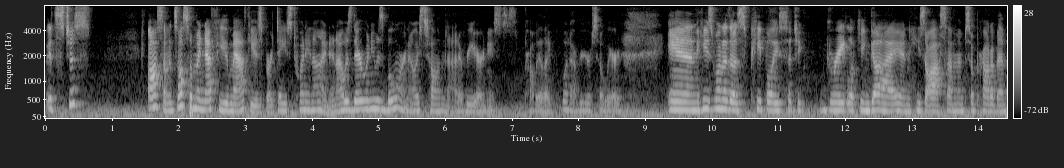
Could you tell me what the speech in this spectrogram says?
it's just awesome. It's also my nephew Matthew's birthday. He's 29 and I was there when he was born. I always tell him that every year and he's probably like, "Whatever, you're so weird." And he's one of those people, he's such a great looking guy and he's awesome. I'm so proud of him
